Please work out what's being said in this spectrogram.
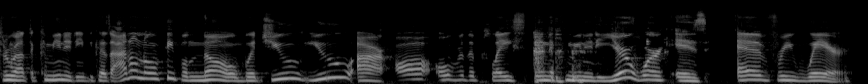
throughout the community because I don't know if people know, but you you are all over the place in the community. Your work is everywhere.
